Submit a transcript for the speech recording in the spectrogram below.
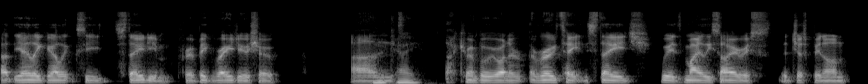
at the LA Galaxy Stadium for a big radio show, and okay. I can remember we were on a, a rotating stage with Miley Cyrus that just been on,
